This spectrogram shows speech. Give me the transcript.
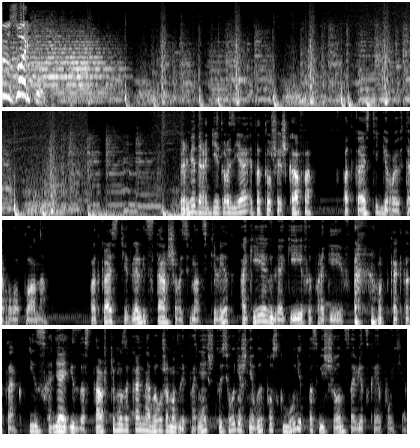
маленькую Зорьку. Привет, дорогие друзья, это Тоша из шкафа в подкасте «Герои второго плана». подкасте для лиц старше 18 лет, о геях для геев и про геев. вот как-то так. Исходя из заставки музыкальной, вы уже могли понять, что сегодняшний выпуск будет посвящен советской эпохе.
